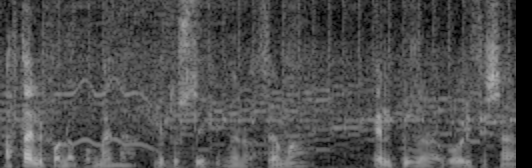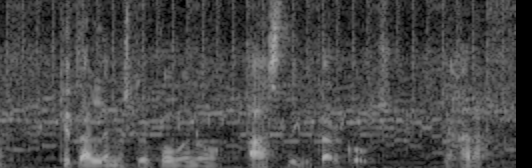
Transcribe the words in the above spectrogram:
Αυτά λοιπόν από μένα για το συγκεκριμένο θέμα. Ελπίζω να βοήθησα και τα λέμε στο επόμενο Ask the Guitar Coach. Γεια χαρά!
